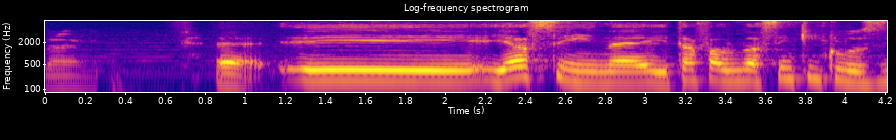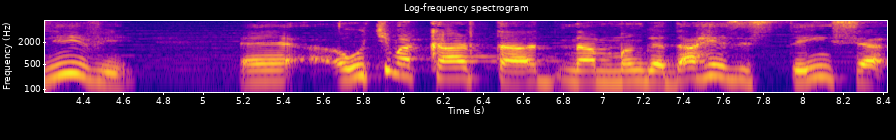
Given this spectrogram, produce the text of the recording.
Né? E, e assim, né? E tá falando assim que, inclusive, é, a última carta na manga da resistência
